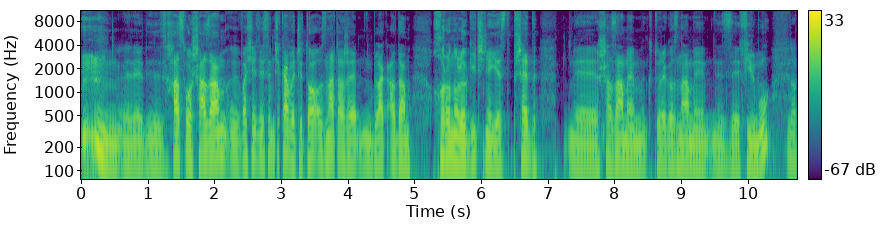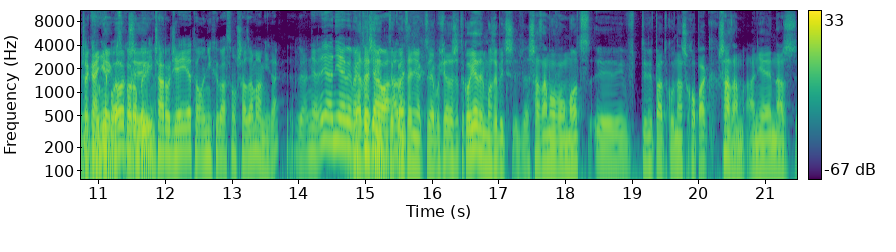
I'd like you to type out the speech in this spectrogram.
hasło Shazam, właśnie jestem ciekawy, czy to oznacza, że Black Adam chronologicznie jest przed Shazamem, którego znamy z filmu. No czekaj, nie, bo drugiego, skoro czy- byli czarodzieje, to oni chyba są szazamami, tak? Ja nie, ja nie wiem, ja jak to też działa, nie do ale... końca nie wiem, jak to działa, bo się że tylko jeden może być Shazamową moc, y, w tym wypadku nasz chłopak Shazam, a nie nasz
